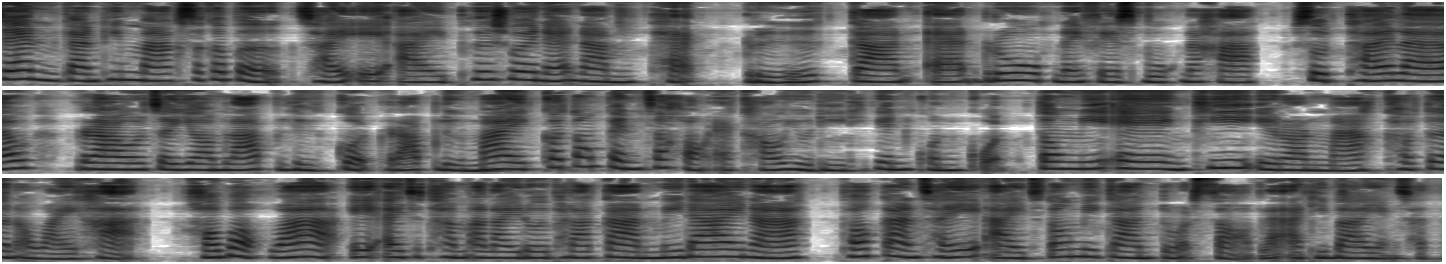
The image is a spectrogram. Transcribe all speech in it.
เช่น การที่มาร์คซักเกอร์เบิร์กใช้ AI เพื่อช่วยแนะนำแท็กหรือการ add รูปใน Facebook นะคะ สุดท้ายแล้วเราจะยอมรับหรือกดรับหรือไม่ก็ต้องเป็นเจ้าของ Account อยู่ดีที่เป็นคนกด ตรงนี้เองที่อีลอนมัสก์เขาเตือนเอาไว้ค่ะ เขาบอกว่า AI จะทำอะไรโดยพลการไม่ได้นะ เพราะการใช้ AI จะต้องมีการตรวจสอบและอธิบายอย่างชัด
